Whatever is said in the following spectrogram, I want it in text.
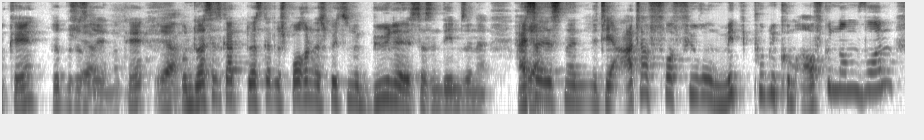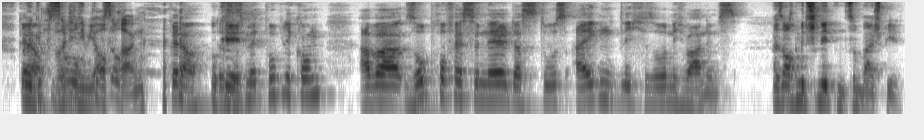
Okay, rhythmisches ja. Reden, okay. Ja. Und du hast jetzt gerade, du hast gerade gesprochen, das spricht so eine Bühne, ist das in dem Sinne. Heißt ja. da, ist eine, eine, Theatervorführung mit Publikum aufgenommen worden? Genau, Oder gibt das wollte ich nämlich auch fragen. Genau, okay. das ist mit Publikum, aber so professionell, dass du es eigentlich so nicht wahrnimmst. Also auch mit Schnitten zum Beispiel.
